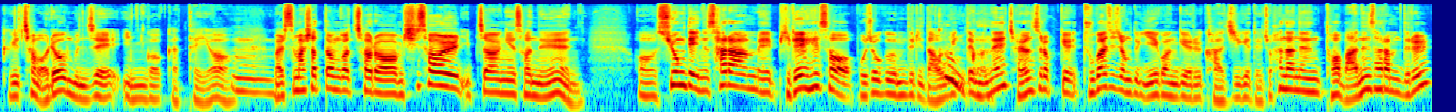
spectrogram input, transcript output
그게 참 어려운 문제인 것 같아요. 음. 말씀하셨던 것처럼 시설 입장에서는 어, 수용돼 있는 사람에 비례해서 보조금들이 나오기 그러니까요. 때문에 자연스럽게 두 가지 정도 이해관계를 가지게 되죠. 하나는 더 많은 사람들을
